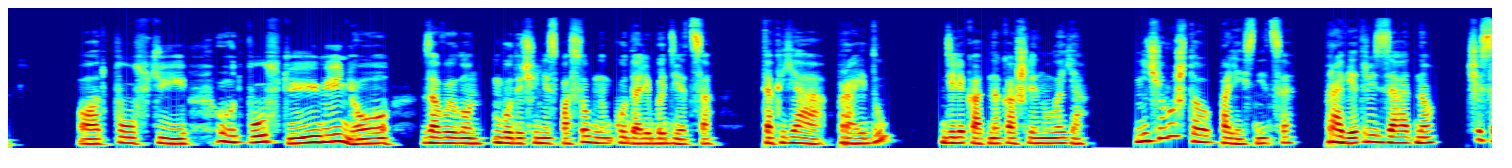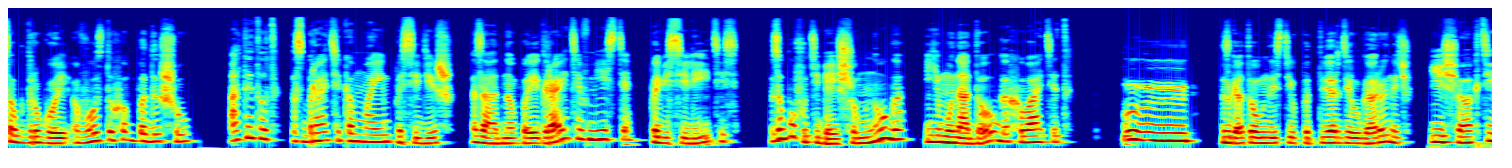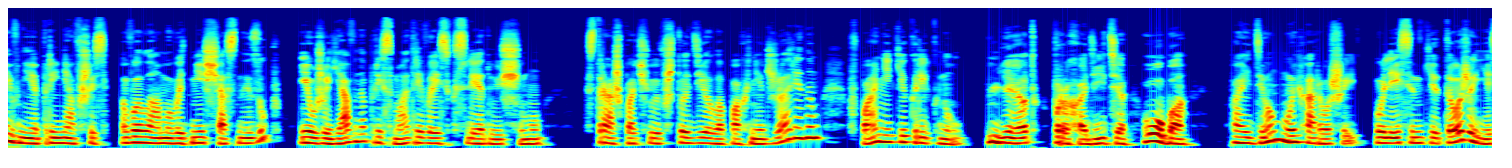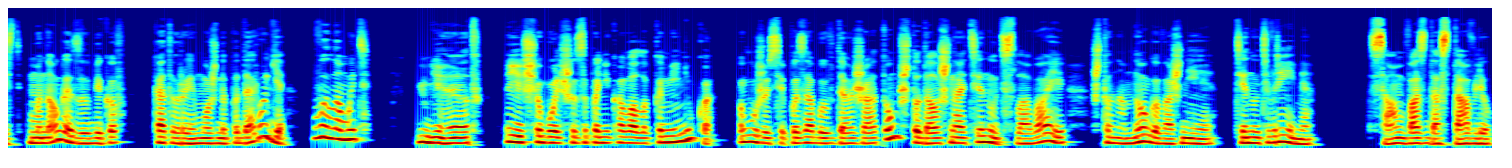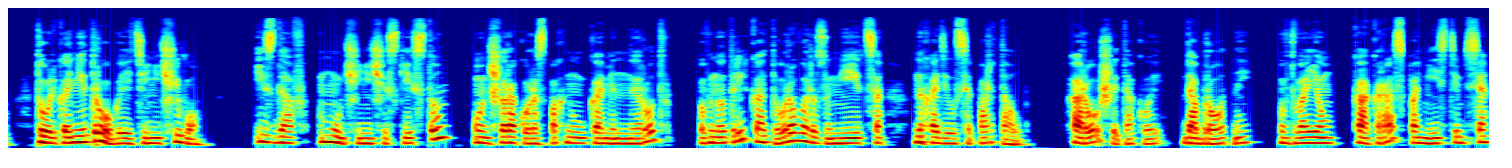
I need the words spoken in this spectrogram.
«Отпусти, отпусти меня!» — завыл он, будучи неспособным куда-либо деться. «Так я пройду?» — деликатно кашлянула я. «Ничего, что по лестнице. Проветрюсь заодно, часок-другой воздухом подышу. А ты тут с братиком моим посидишь, заодно поиграете вместе, повеселитесь. Зубов у тебя еще много, ему надолго хватит». С готовностью подтвердил Горыныч, еще активнее принявшись выламывать несчастный зуб и уже явно присматриваясь к следующему. Страж, почуяв, что дело пахнет жареным, в панике крикнул. «Нет, проходите, оба!» «Пойдем, мой хороший, у лесенки тоже есть много зубиков, которые можно по дороге выломать». «Нет», — еще больше запаниковала Каменюка, в ужасе позабыв даже о том, что должна тянуть слова и, что намного важнее, тянуть время. «Сам вас доставлю, только не трогайте ничего». Издав мученический стон, он широко распахнул каменный рот, внутри которого, разумеется, находился портал. Хороший такой, добротный, вдвоем как раз поместимся.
